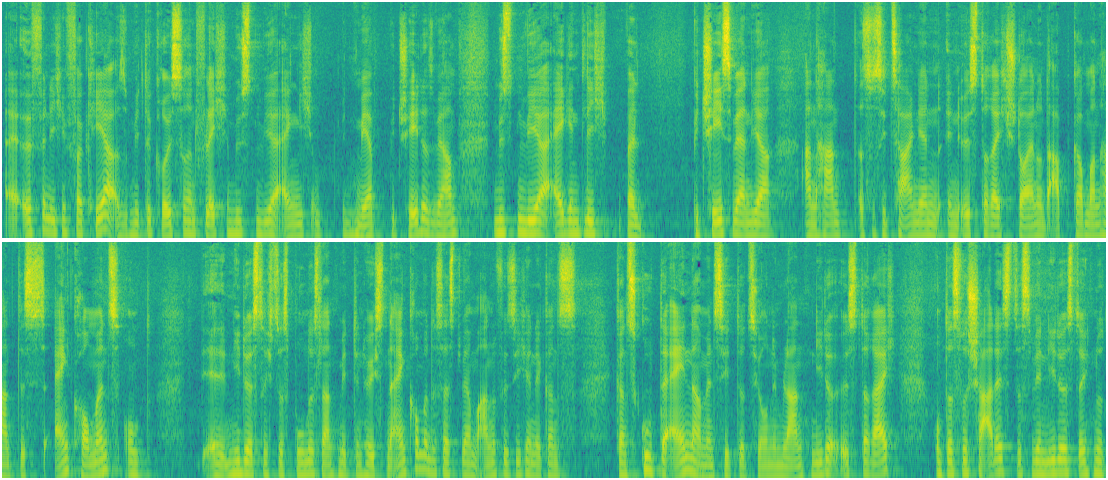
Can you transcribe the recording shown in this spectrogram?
äh, öffentlichen Verkehr. Also mit der größeren Fläche müssten wir eigentlich und mit mehr Budget, das wir haben, müssten wir eigentlich, weil Budgets werden ja anhand, also sie zahlen ja in, Österreich Steuern und Abgaben anhand des Einkommens und Niederösterreich ist das Bundesland mit den höchsten Einkommen. Das heißt, wir haben an und für sich eine ganz, ganz gute Einnahmensituation im Land Niederösterreich. Und das, was schade ist, dass wir in Niederösterreich nur,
